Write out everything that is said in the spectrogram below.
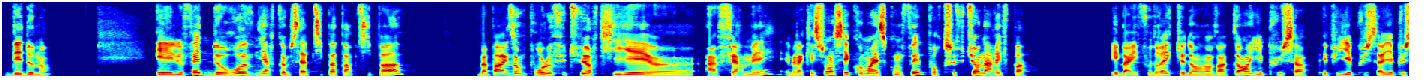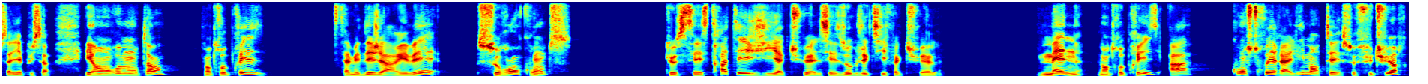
dès demain. Et le fait de revenir comme ça, petit pas par petit pas, bah, par exemple, pour le futur qui est euh, à fermer, eh ben, la question, c'est comment est-ce qu'on fait pour que ce futur n'arrive pas? Eh ben, il faudrait que dans 20 ans, il n'y ait plus ça. Et puis, il n'y ait plus ça, il n'y ait plus ça, il n'y ait plus ça. Et en remontant, l'entreprise, ça m'est déjà arrivé, se rend compte que ces stratégies actuelles, ces objectifs actuels, mènent l'entreprise à construire et alimenter ce futur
